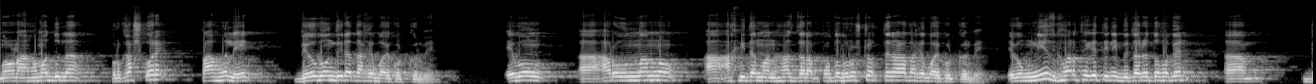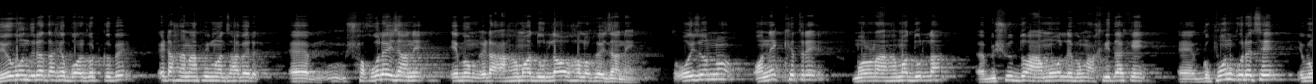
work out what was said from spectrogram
মৌলানা আহমদুল্লাহ প্রকাশ করে তাহলে দেওবন্দিরা তাকে বয়কট করবে। এবং আরও অন্যান্য আকিদা মানহাজ যারা পথভ্রষ্ট তেনারা তাকে বয়কট করবে। এবং নিজ ঘর থেকে তিনি বিতাড়িত হবেন দেওবন্দিরা তাকে বয়কট করবে। এটা হানাফি উম, সকলেই জানে এবং এটা আহমদুল্লাহও ভালো করে জানে। তো ওই জন্য অনেক ক্ষেত্রে মৌলানা আহমদুল্লাহ বিশুদ্ধ আমল এবং আকিদাকে গোপন করেছে এবং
